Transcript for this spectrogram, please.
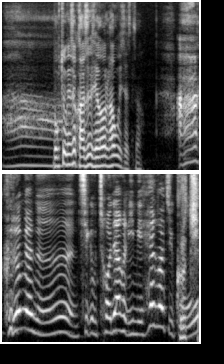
아. 목동에서 가정 생활을 하고 있었어. 아 그러면은 지금 전향을 이미 해가지고 그렇지.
